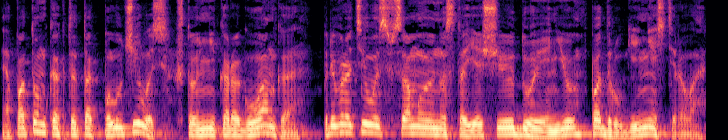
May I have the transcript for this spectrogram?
А потом как-то так получилось, что Никарагуанка превратилась в самую настоящую дуэнью подруги Нестерова.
